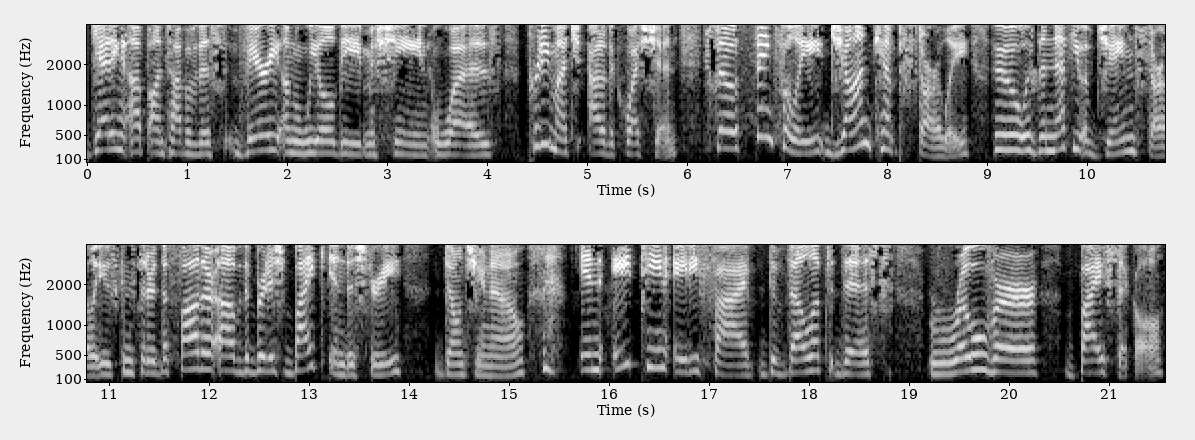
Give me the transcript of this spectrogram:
getting up on top of this very unwieldy machine was pretty much out of the question. So thankfully, John Kemp Starley, who was the nephew of James Starley, who's considered the father of the British bike industry, don't you know, in 1885 developed this rover bicycle.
